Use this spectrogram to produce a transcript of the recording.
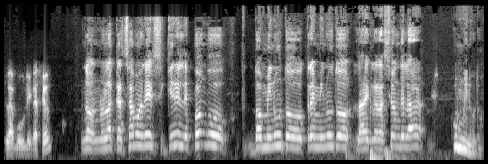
la publicación. No, no la alcanzamos a leer. Si quieren, les pongo dos minutos o tres minutos la declaración de la. Un minuto.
